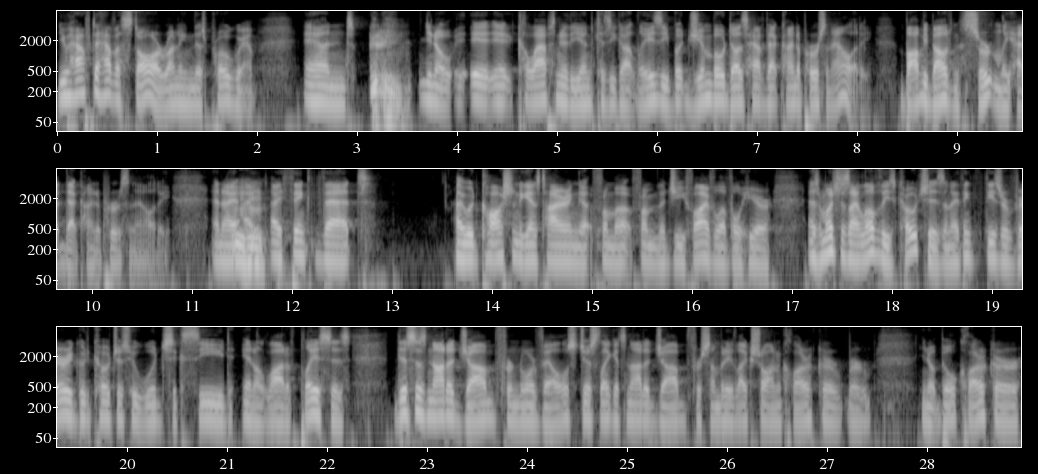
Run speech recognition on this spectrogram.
You have to have a star running this program. And, you know, it, it collapsed near the end because he got lazy, but Jimbo does have that kind of personality. Bobby Bowden certainly had that kind of personality. And I, mm-hmm. I, I think that I would caution against hiring from a, from the G5 level here. As much as I love these coaches, and I think these are very good coaches who would succeed in a lot of places, this is not a job for Norvell's, just like it's not a job for somebody like Shawn Clark or, or you know, Bill Clark or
